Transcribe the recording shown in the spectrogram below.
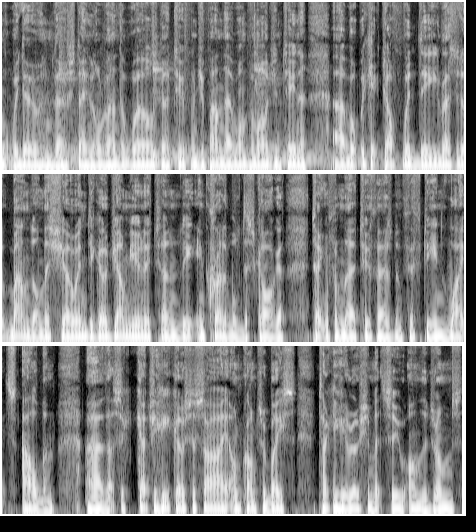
what we do and uh, staying all around the world. Uh, two from Japan there, one from Argentina. Uh, but we kicked off with the resident band on this show, Indigo Jam Unit, and the incredible Descarga, taken from their 2015 Lights album. Uh, that's Katsuhiko Sasai on contrabass, Takahiro Shimizu on the drums,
